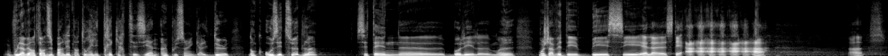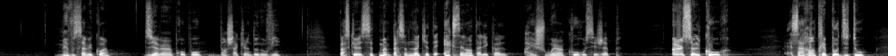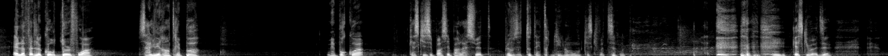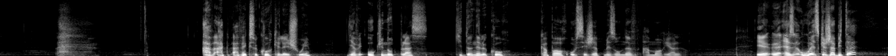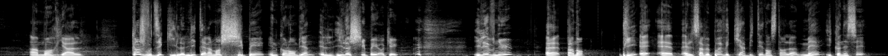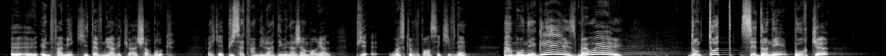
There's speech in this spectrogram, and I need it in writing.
vous l'avez entendu parler tantôt, elle est très cartésienne. 1 plus 1 égale 2. Donc aux études, là, c'était une euh, bolée. Moi, moi j'avais des B, C. Elle, euh, c'était A, A, A, A, A, A. Hein? Mais vous savez quoi? Dieu avait un propos dans chacun de nos vies. Parce que cette même personne-là qui était excellente à l'école a échoué un cours au cégep. Un seul cours. Ça rentrait pas du tout. Elle a fait le cours deux fois. Ça lui rentrait pas. Mais pourquoi? Qu'est-ce qui s'est passé par la suite? Là, vous êtes tout intrigués. Qu'est-ce qu'il va dire? Qu'est-ce qu'il va dire? Avec ce cours qu'elle a échoué, il n'y avait aucune autre place qui donnait le cours qu'à part au cégep Maisonneuve à Montréal. Et euh, où est-ce que j'habitais? À Montréal. Quand je vous dis qu'il a littéralement chippé une Colombienne, il l'a chippé, OK? Il est venu, euh, pardon, puis elle ne savait pas avec qui habiter dans ce temps-là, mais il connaissait euh, une famille qui était venue avec eux à Sherbrooke. OK? Puis cette famille-là a déménagé à Montréal. Puis où est-ce que vous pensez qu'il venait? À mon église, mais oui. Donc tout s'est donné pour que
